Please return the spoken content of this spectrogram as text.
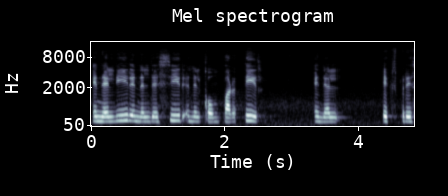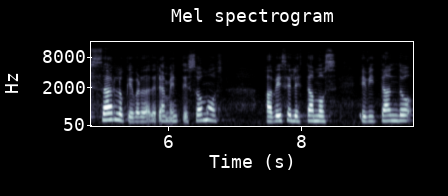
en el ir, en el decir, en el compartir, en el expresar lo que verdaderamente somos, a veces le estamos evitando,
